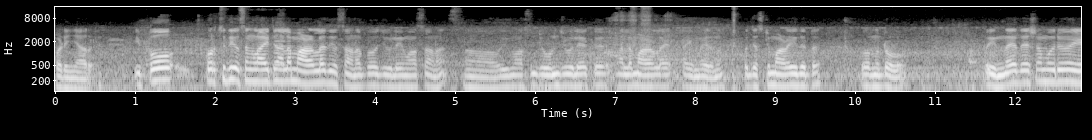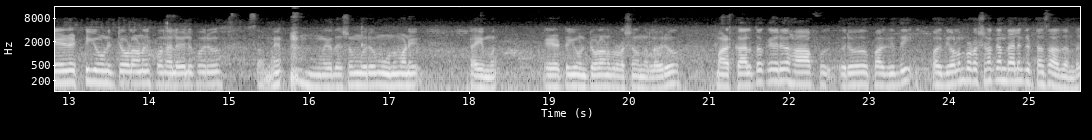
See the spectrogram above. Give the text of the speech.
പടിഞ്ഞാറ്. ഇപ്പോൾ കുറച്ച് ദിവസങ്ങളായിട്ട് നല്ല മഴയുള്ള ദിവസമാണ്. ഇപ്പോൾ ജൂലൈ മാസമാണ്. ഈ മാസം ജൂൺ ജൂലൈ ഒക്കെ നല്ല മഴയുള്ള ടൈമായിരുന്നു ഇപ്പോൾ ജസ്റ്റ് മഴ ചെയ്തിട്ട് തുറന്നിട്ടുള്ളൂ. അപ്പോൾ ഇന്ന് ഏകദേശം ഒരു ഏഴെട്ട് യൂണിറ്റോളാണ് ഇപ്പോൾ നിലവിലിപ്പോൾ ഒരു സമയം. ഏകദേശം ഒരു മൂന്ന് മണി ടൈം ഏഴെട്ട് യൂണിറ്റോളാണ് പ്രൊഡക്ഷൻ വന്നുള്ളത് ഒരു മഴക്കാലത്തൊക്കെ ഒരു ഹാഫ് ഒരു പകുതി പകുതിയോളം പ്രൊഡക്ഷനൊക്കെ എന്തായാലും കിട്ടാൻ സാധ്യതയുണ്ട്.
